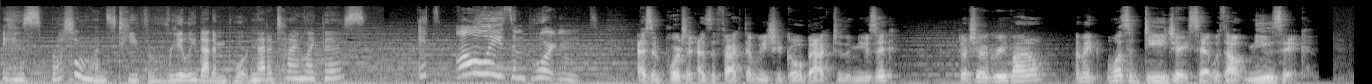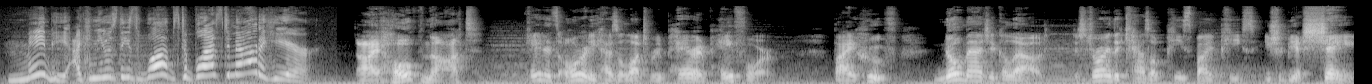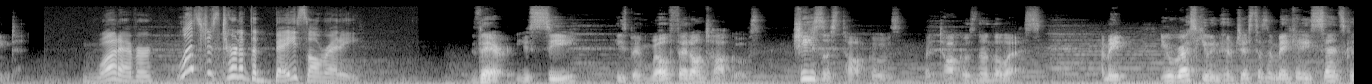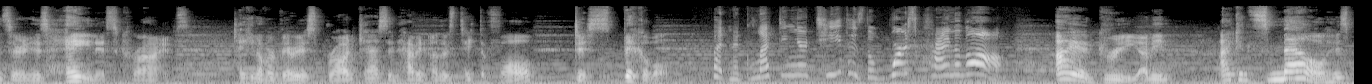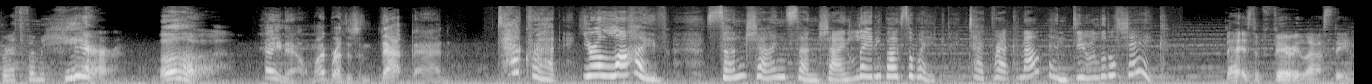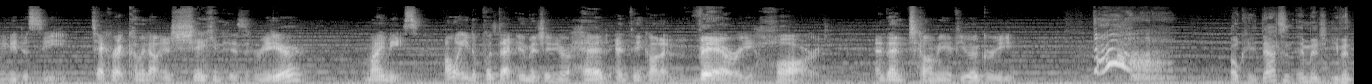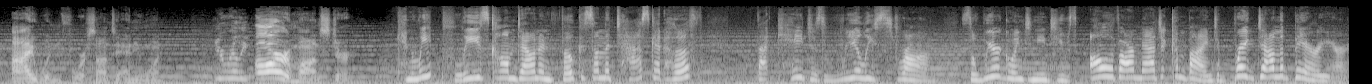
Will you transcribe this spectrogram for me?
Is brushing one's teeth really that important at a time like this? It's always important! As important as the fact that we should go back to the music? Don't you agree, Vinyl? I mean, what's a DJ set without music? Maybe I can use these wubs to blast him out of here! I hope not! Cadence already has a lot to repair and pay for. By hoof, no magic allowed. Destroying the castle piece by piece. You should be ashamed. Whatever. Let's just turn up the bass already. There, you see? He's been well fed on tacos. Cheeseless tacos, but tacos nonetheless. I mean, you rescuing him just doesn't make any sense considering his heinous crimes. Taking over various broadcasts and having others take the fall? Despicable. But neglecting your teeth is the worst crime of all. I agree. I mean, I can smell his breath from here. Ugh. Hey now, my breath isn't that bad. Techrat, you're alive! Sunshine, sunshine, ladybug's awake. Techrat, come out and do a little shake. That is the very last thing we need to see. Techrat coming out and shaking his rear? My niece, I want you to put that image in your head and think on it very hard. And then tell me if you agree. Ah! Okay, that's an image even I wouldn't force onto anyone. You really are a monster! Can we please calm down and focus on the task at Hoof? That cage is really strong, so we're going to need to use all of our magic combined to break down the barrier.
